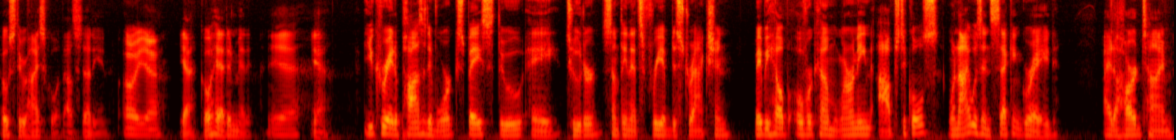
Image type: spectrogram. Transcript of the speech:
goes through high school without studying. Oh yeah. Yeah, go ahead, admit it. Yeah. Yeah. You create a positive workspace through a tutor, something that's free of distraction. Maybe help overcome learning obstacles. When I was in second grade, I had a hard time.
